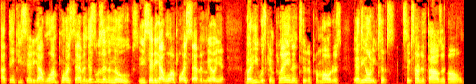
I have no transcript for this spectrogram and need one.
I think he said he got 1.7. This was in the news. He said he got 1.7 million, but he was complaining to the promoters that he only took 600,000 home.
